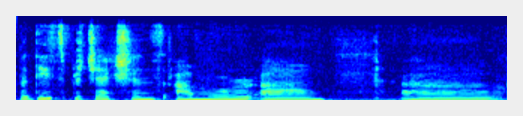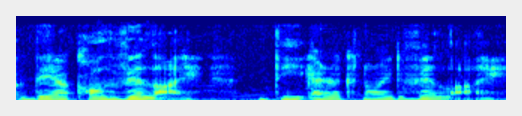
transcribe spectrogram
but these projections are more, um, uh, they are called villi, the arachnoid villi.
